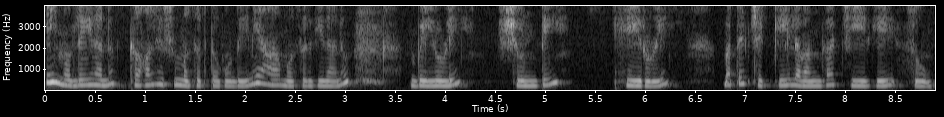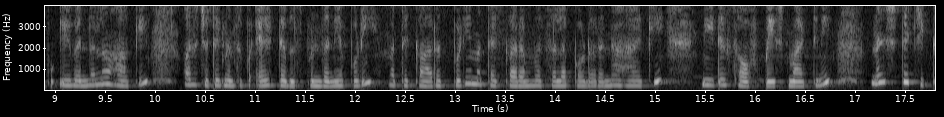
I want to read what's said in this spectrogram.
ಇಲ್ಲಿ ಮೊದಲಿಗೆ ನಾನು ಕಾಲು ಲೀಟ್ರ್ ಮೊಸರು ತೊಗೊಂಡಿದ್ದೀನಿ. ಆ ಮೊಸರಿಗೆ ನಾನು ಬೆಳ್ಳುಳ್ಳಿ, ಶುಂಠಿ, ಈರುಳ್ಳಿ ಮತ್ತು ಚಕ್ಕೆ, ಲವಂಗ, ಜೀರಿಗೆ, ಸೋಂಪು ಇವೆಲ್ಲನೂ ಹಾಕಿ ಅದ್ರ ಜೊತೆಗೆ ನಾನು ಸ್ವಲ್ಪ ಎರಡು ಟೇಬಲ್ ಸ್ಪೂನ್ ಧನಿಯಾ ಪುಡಿ ಮತ್ತು ಖಾರದ ಪುಡಿ ಮತ್ತು ಗರಂ ಮಸಾಲ ಪೌಡರನ್ನು ಹಾಕಿ ನೀಟಾಗಿ ಸಾಫ್ಟ್ ಪೇಸ್ಟ್ ಮಾಡ್ತೀನಿ. ನೆಕ್ಸ್ಟ್ ಚಿಕ್ಕ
